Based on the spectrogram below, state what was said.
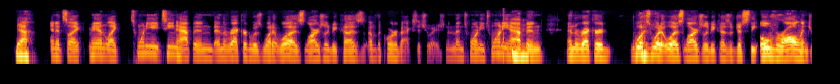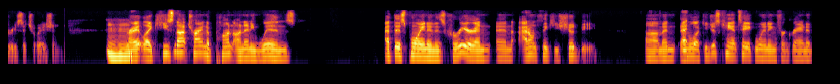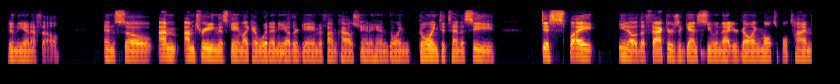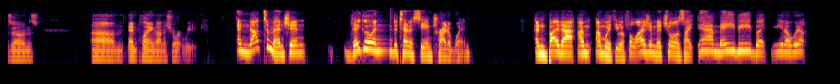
Yeah. and it's like man like 2018 happened and the record was what it was largely because of the quarterback situation and then 2020 Mhm. happened and the record was what it was largely because of just the overall injury situation Mhm. right like he's not trying to punt on any wins at this point in his career and and I don't think he should be um and and I- look you just can't take winning for granted in the NFL and so I'm I'm treating this game like I would any other game if I'm Kyle Shanahan going going to Tennessee, despite you know the factors against you in that you're going multiple time zones, um, and playing on a short week. And not to mention, they go into Tennessee and try to win. And by that, I'm I'm with you. If Elijah Mitchell is like, yeah, maybe, but you know, we don't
